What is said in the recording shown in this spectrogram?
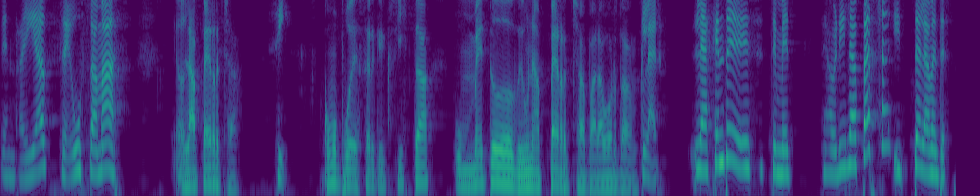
en realidad se usa más. O La sea, percha. Sí, ¿Cómo puede ser que exista un método de una percha para abortar? claro. La gente es, te, met- te abrís la percha y te la metes.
